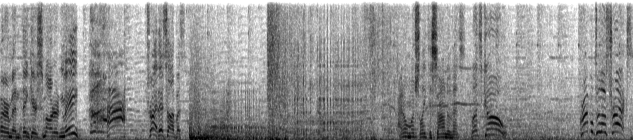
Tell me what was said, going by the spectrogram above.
Vermin think you're smarter than me? Ha! Try this on us. I don't much like the sound of that. Let's go! Grapple to those tracks!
